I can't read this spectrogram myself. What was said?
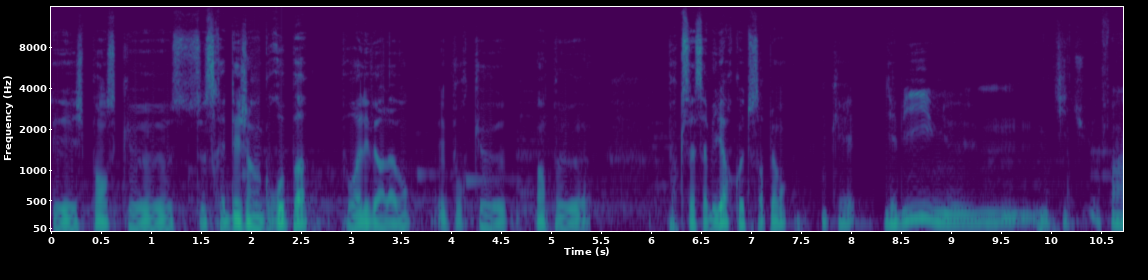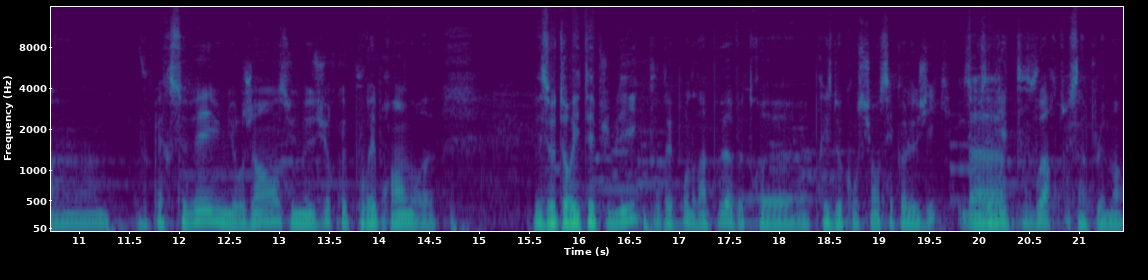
Et je pense que ce serait déjà un gros pas pour aller vers l'avant et pour que un peu pour que ça s'améliore quoi tout simplement. Ok. Diaby, une, une petite, enfin, vous percevez une urgence, une mesure que pourraient prendre les autorités publiques pour répondre un peu à votre prise de conscience écologique Si Bah- vous aviez le pouvoir, tout simplement.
